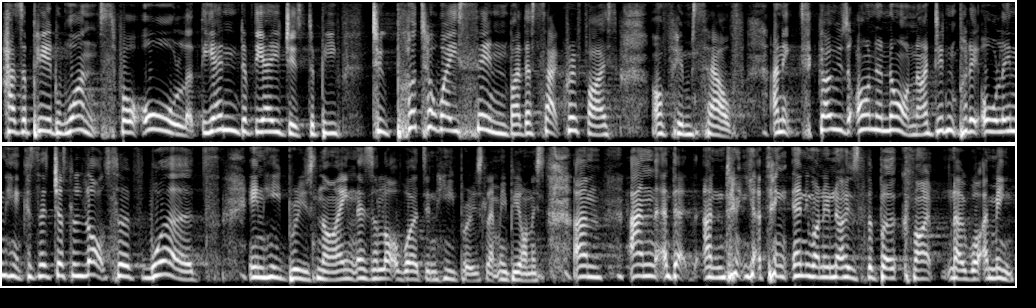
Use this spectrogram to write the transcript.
has appeared once for all at the end of the ages to be to put away sin by the sacrifice of himself. And it goes on and on. I didn't put it all in here because there's just lots of words in Hebrews 9. There's a lot of words in Hebrews, let me be honest. Um, and, and I think anyone who knows the book might know what I mean.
